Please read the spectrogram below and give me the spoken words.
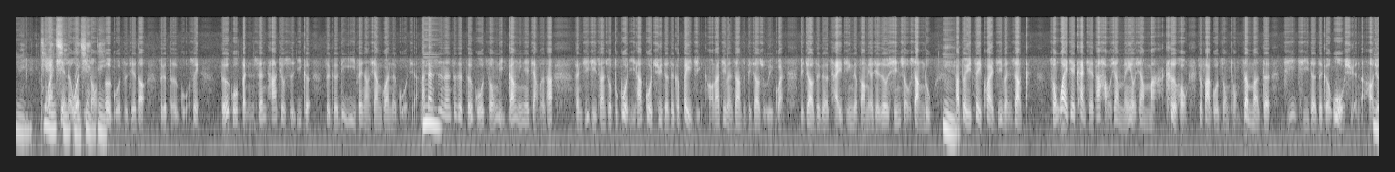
源管线的问题，从俄国直接到这个德国，所以德国本身它就是一个这个利益非常相关的国家。那但是呢，这个德国总理刚您也讲了，他很积极穿梭，不过以他过去的这个背景，好，那基本上是比较属于管比较这个财经的方面，而且就是新手上路，嗯，他对于这一块基本上。从外界看起来，他好像没有像马克宏，就法国总统这么的积极的这个斡旋了哈，就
